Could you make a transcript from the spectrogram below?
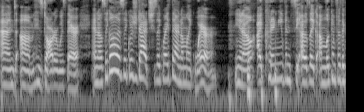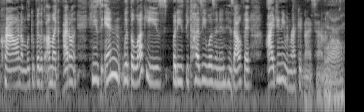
and um, his daughter was there, and I was like, oh, I was like, where's your dad? She's like, right there, and I'm like, where? You know, I couldn't even see. I was like, I'm looking for the crown. I'm looking for the. I'm like, I don't. He's in with the Luckies, but he's because he wasn't in his outfit. I didn't even recognize him. Wow.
